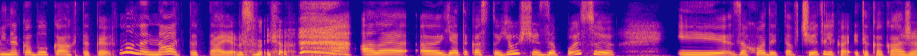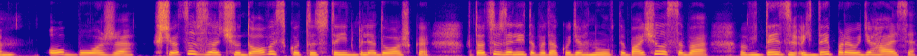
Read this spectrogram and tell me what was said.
І на каблуках таких, ну не надто, та я розумію. Але е, я така стою, щось записую, і заходить та вчителька і така каже: О Боже, що це за чудовисько тут стоїть біля дошки? Хто це взагалі тебе так одягнув? Ти бачила себе? Йди, йди переодягайся.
